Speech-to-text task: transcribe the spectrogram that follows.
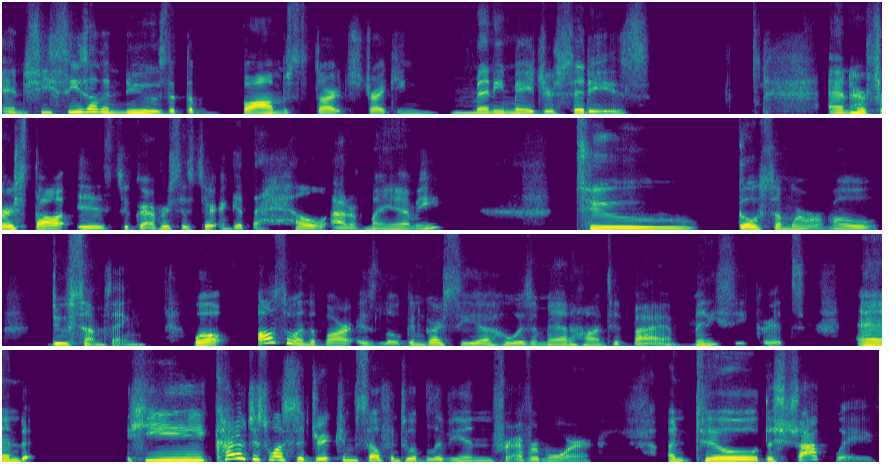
and she sees on the news that the bombs start striking many major cities and her first thought is to grab her sister and get the hell out of miami to go somewhere remote do something well also in the bar is logan garcia who is a man haunted by many secrets and he kind of just wants to drink himself into oblivion forevermore until the shockwave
